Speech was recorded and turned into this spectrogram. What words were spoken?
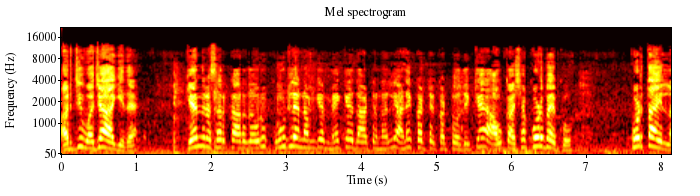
ಅರ್ಜಿ ವಜಾ ಆಗಿದೆ. ಕೇಂದ್ರ ಸರ್ಕಾರದವರು ಕೂಡಲೇ ನಮಗೆ ಮೇಕೆದಾಟಿನಲ್ಲಿ ಅಣೆಕಟ್ಟೆ ಕಟ್ಟೋದಿಕ್ಕೆ ಅವಕಾಶ ಕೊಡಬೇಕು. ಕೊಡ್ತಾ ಇಲ್ಲ.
